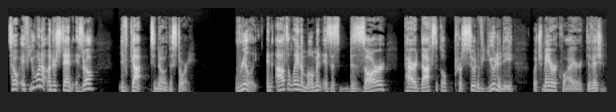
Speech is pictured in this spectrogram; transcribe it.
So if you want to understand Israel, you've got to know the story. Really, an Altalena moment is this bizarre, paradoxical pursuit of unity which may require division.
